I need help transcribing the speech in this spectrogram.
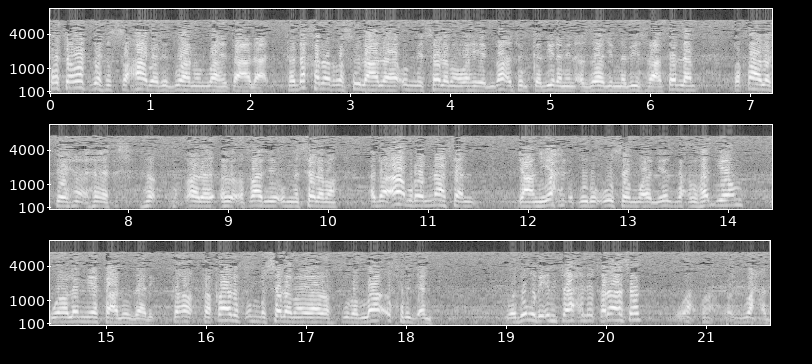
فتوقف الصحابة رضوان الله تعالى فدخل الرسول على أم سلمة وهي امرأة كبيرة من أزواج النبي صلى الله عليه وسلم فقالت قال قال لأم سلمة أنا آمر الناس أن يعني يحلقوا رؤوسهم وأن يذبحوا هديهم ولم يفعلوا ذلك. فقالت أم سلمة يا رسول الله اخرج أنت ودغري أنت أحلق رأسك واحد.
